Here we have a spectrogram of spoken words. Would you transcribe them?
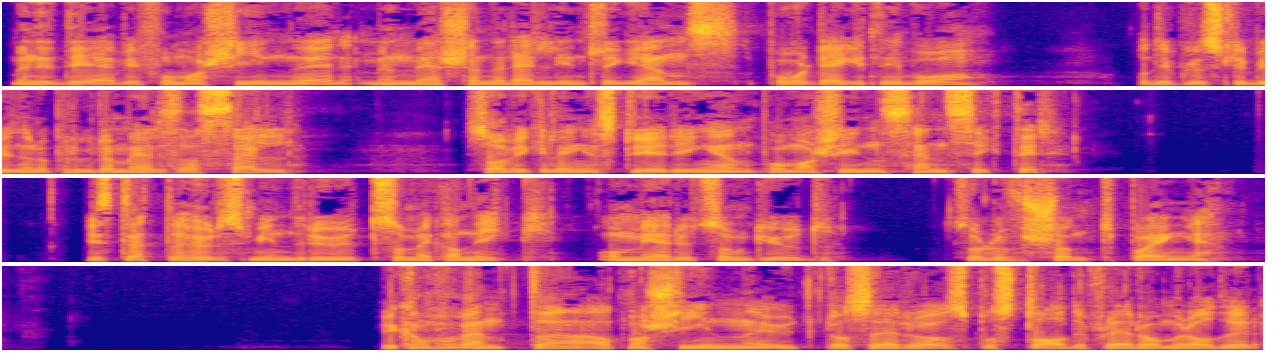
Men idet vi får maskiner med en mer generell intelligens på vårt eget nivå, og de plutselig begynner å programmere seg selv, så har vi ikke lenger styringen på maskinens hensikter. Hvis dette høres mindre ut som mekanikk og mer ut som Gud, så har du skjønt poenget. Vi kan forvente at maskinene utplasserer oss på stadig flere områder,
